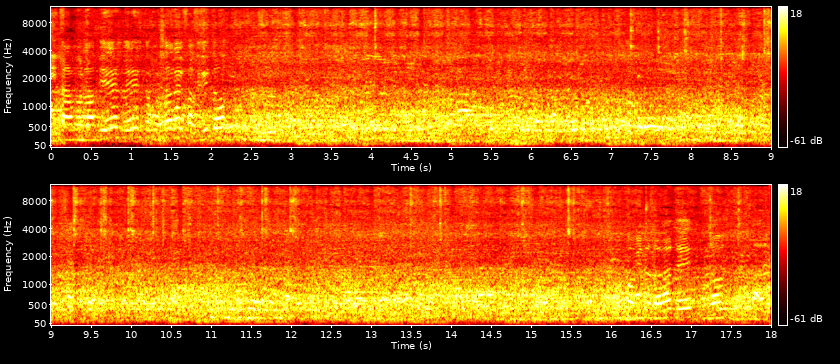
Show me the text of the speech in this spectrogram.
Quitamos la piel, ¿ves cómo sale? Facilito. Un poquito de tomate, no, vale.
